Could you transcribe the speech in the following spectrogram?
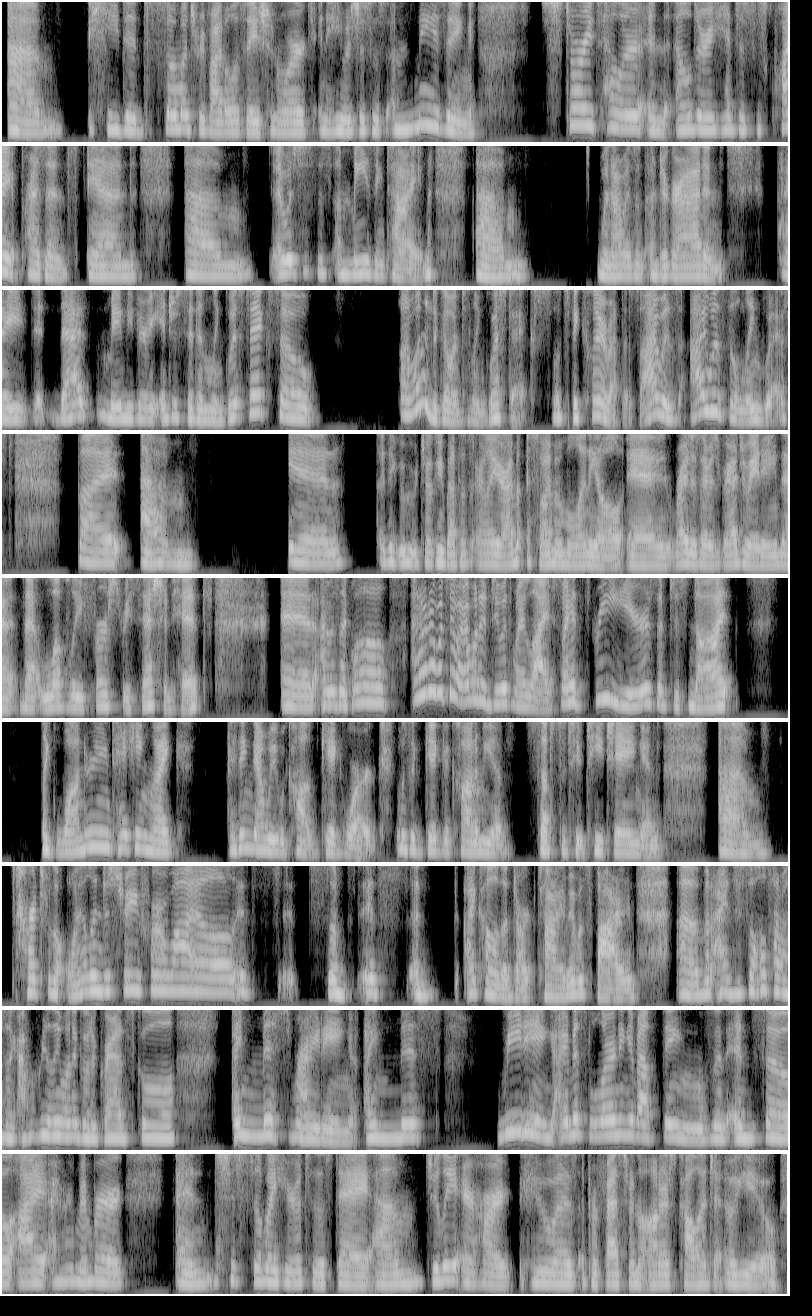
Um, he did so much revitalization work, and he was just this amazing storyteller and elder. He had just this quiet presence, and um, it was just this amazing time um, when I was an undergrad, and I that made me very interested in linguistics. So I wanted to go into linguistics. Let's be clear about this. I was I was the linguist, but um, and I think we were joking about this earlier. I'm so I'm a millennial, and right as I was graduating, that that lovely first recession hit, and I was like, well, I don't know what to, I want to do with my life. So I had three years of just not like wandering, taking like I think now we would call it gig work. It was a gig economy of substitute teaching and um, hearts for the oil industry for a while. It's it's a it's a I call it a dark time. It was fine, um, but I just the whole time I was like, I really want to go to grad school. I miss writing. I miss reading. I miss learning about things, and and so I I remember and she's still my hero to this day. Um, Julia Ehrhardt, who was a professor in the Honors College at OU,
